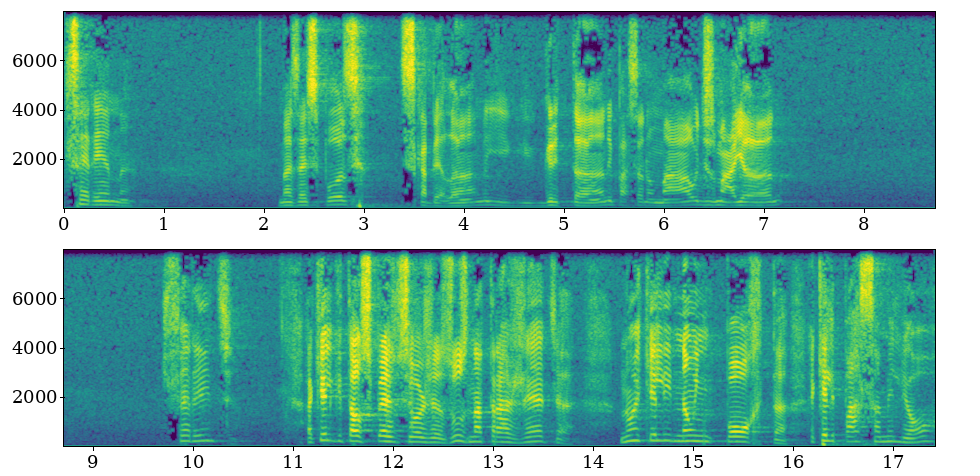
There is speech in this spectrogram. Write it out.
serena. Mas a esposa descabelando e, gritando e passando mal, desmaiando. Diferente. Aquele que está aos pés do Senhor Jesus na tragédia, não é que ele não importa, é que ele passa melhor.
